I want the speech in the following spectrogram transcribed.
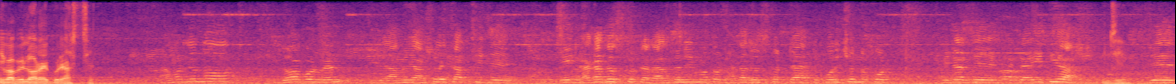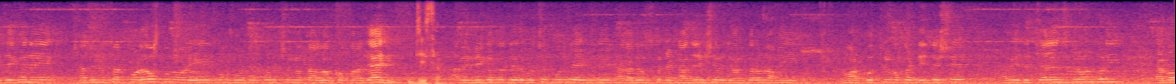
এভাবে লড়াই করে আসছেন। আমার জন্য দোয়া করবেন আমি আসলে চাচ্ছি যে এই ঢাকা জস্করটা রাজধানীর মতো ঢাকা জস্করটা একটা পরিচ্ছন্ন কোর্ট এটার যে একটা ইতিহাস যে যেখানে স্বাধীনতার পরেও কোনো এইরকম ধরনের পরিচ্ছন্নতা লক্ষ্য করা যায়নি। জি স্যার। আমি বিগত দেড় বছর পূর্বে এখানে ঢাকা জস্করের নাজির হিসেবে জয়েন করার আমি আমার কর্তৃপক্ষের নির্দেশে আমি এতে চ্যালেঞ্জ গ্রহণ করি এবং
